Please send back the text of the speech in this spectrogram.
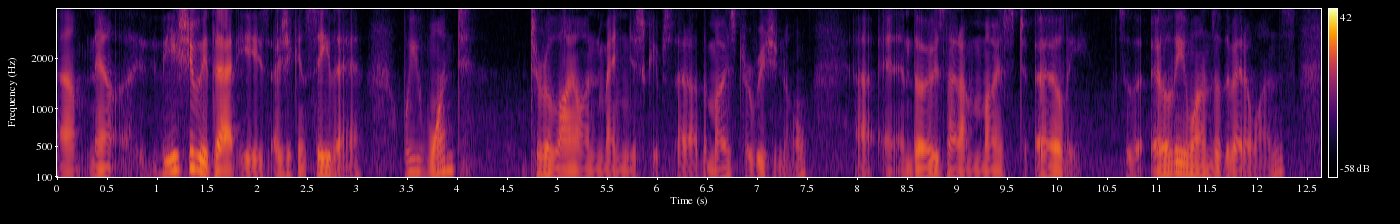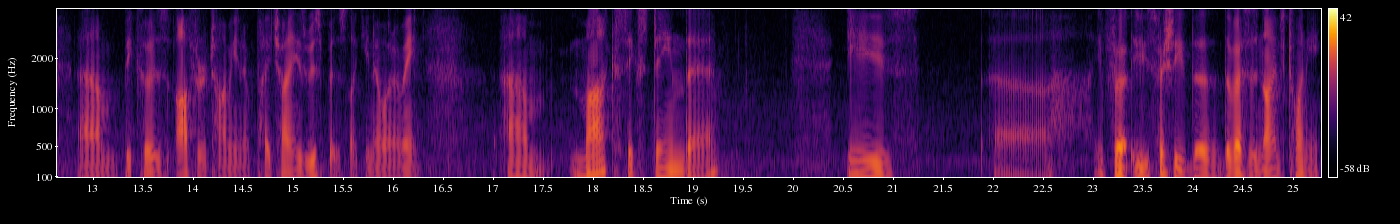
um, now, the issue with that is, as you can see there, we want to rely on manuscripts that are the most original uh, and, those that are most early. So the early ones are the better ones um, because after a time, you know, play Chinese whispers, like you know what I mean. Um, Mark 16 there is, uh, especially the, the verses 9 to 20,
